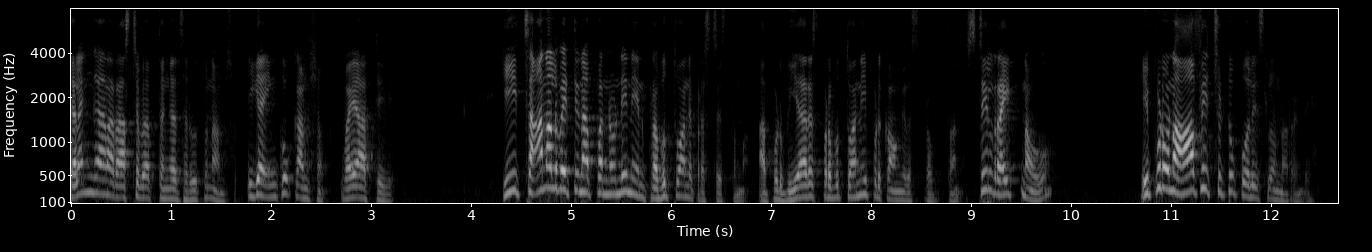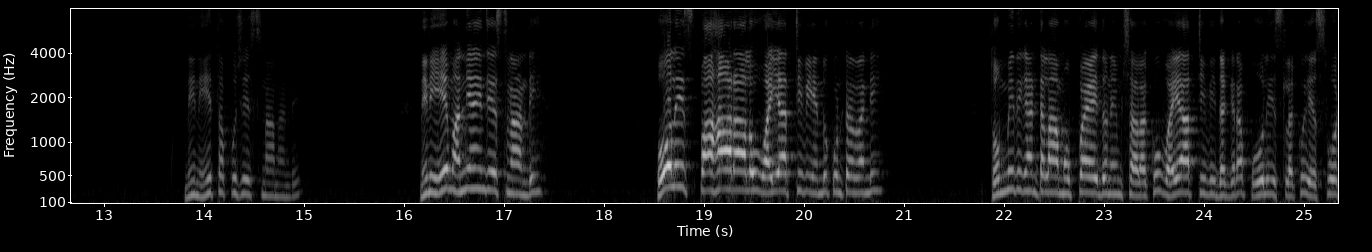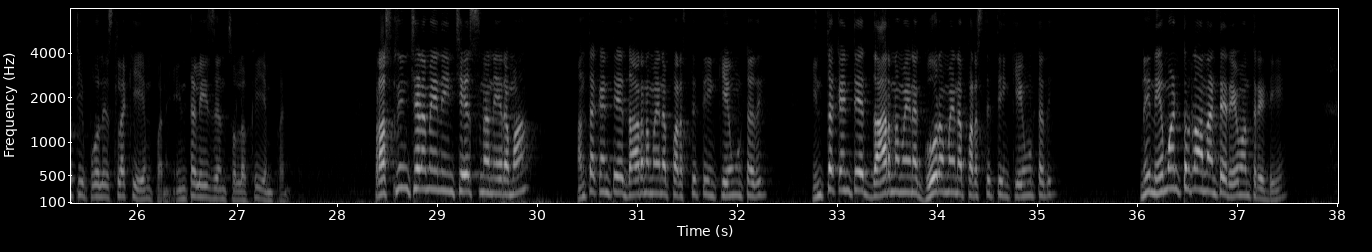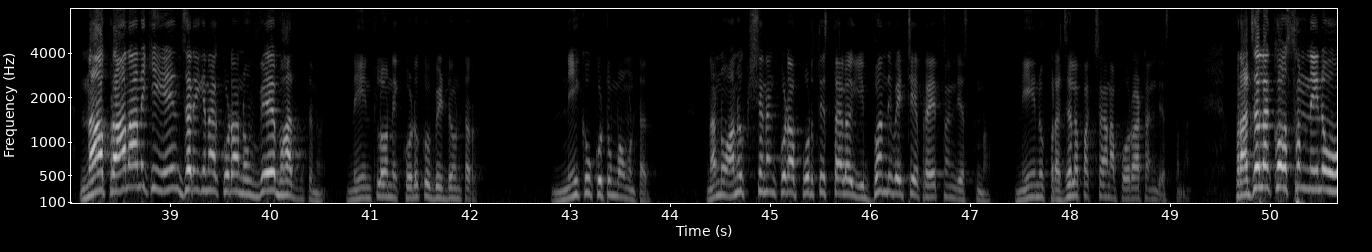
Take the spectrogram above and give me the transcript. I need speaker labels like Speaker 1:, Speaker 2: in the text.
Speaker 1: తెలంగాణ రాష్ట్ర వ్యాప్తంగా జరుగుతున్న అంశం. ఇక ఇంకొక అంశం వైఆర్టీవీ. ఈ ఛానల్ పెట్టినప్పటి నుండి నేను ప్రభుత్వాన్ని ప్రశ్నిస్తున్నాను అప్పుడు బీఆర్ఎస్ ప్రభుత్వాన్ని ఇప్పుడు కాంగ్రెస్ ప్రభుత్వాన్ని. స్టిల్ రైట్ నౌ ఇప్పుడు నా ఆఫీస్ చుట్టూ పోలీసులు ఉన్నారండి. నేను ఏ తప్పు చేస్తున్నానండి? నేను ఏం అన్యాయం చేస్తున్నా అండి పోలీస్ పహారాలు వైఆర్టీవీ ఎందుకుంటుందండి? తొమ్మిది గంటల ముప్పై ఐదు నిమిషాలకు వైఆర్టీవీ దగ్గర పోలీసులకు ఎస్ఓటీ పోలీసులకు ఏం పని? ఇంటెలిజెన్స్లకు ఏం పని? ప్రశ్నించడమే నేను చేసిన నేరమా? అంతకంటే దారుణమైన పరిస్థితి ఇంకేముంటుంది? ఇంతకంటే దారుణమైన ఘోరమైన పరిస్థితి ఇంకేముంటుంది? నేనేమంటున్నానంటే రేవంత్ రెడ్డి నా ప్రాణానికి ఏం జరిగినా కూడా నువ్వే బాధ్యతను. నీ ఇంట్లో నీ కొడుకు బిడ్డ ఉంటారు. నీకు కుటుంబం ఉంటుంది. నన్ను అనుక్షణం కూడా పూర్తి స్థాయిలో ఇబ్బంది పెట్టే ప్రయత్నం చేస్తున్నావు. నేను ప్రజల పక్షాన పోరాటం చేస్తున్నా. ప్రజల కోసం నేను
